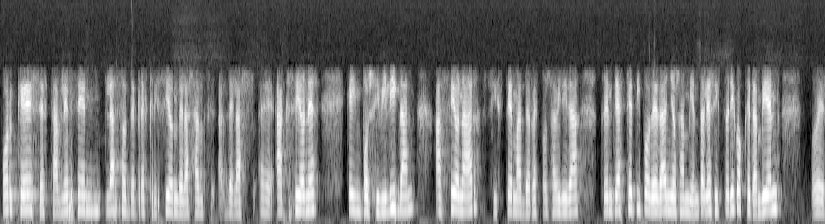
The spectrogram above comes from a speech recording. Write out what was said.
porque se establecen plazos de prescripción de las, de las eh, acciones que imposibilitan accionar sistemas de responsabilidad frente a este tipo de daños ambientales históricos que también pues,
